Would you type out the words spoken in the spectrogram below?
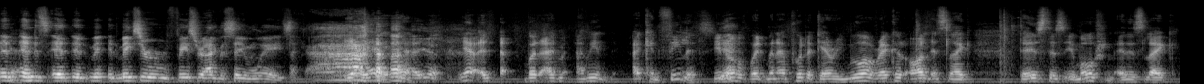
And and, Yeah. and it's, it, it it makes your face react the same way. It's like ah yeah, yeah, yeah. yeah. yeah and, uh, but I, I mean I can feel it you Yeah. know when, when I put a Gary Moore record on it's like there is this emotion and it's like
